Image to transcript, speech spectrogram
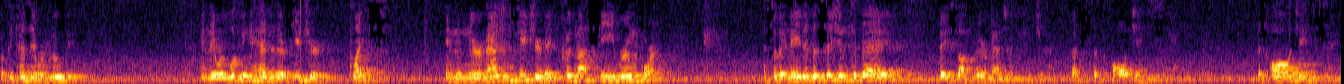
but because they were moving. And they were looking ahead to their future place. And in their imagined future, they could not see room for it. And so they made a decision today based off of their imagined future. That's, that's all James is saying. That's all James is saying.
